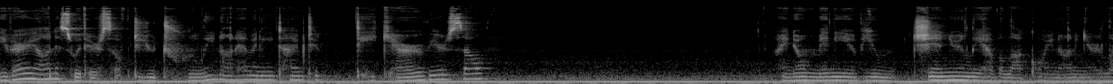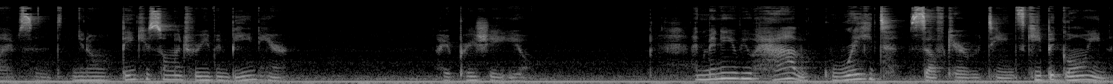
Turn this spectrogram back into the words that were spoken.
Be very honest with yourself. Do you truly not have any time to take care of yourself? I know many of you genuinely have a lot going on in your lives, and you know, thank you so much for even being here. I appreciate you. And many of you have great self care routines. Keep it going.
